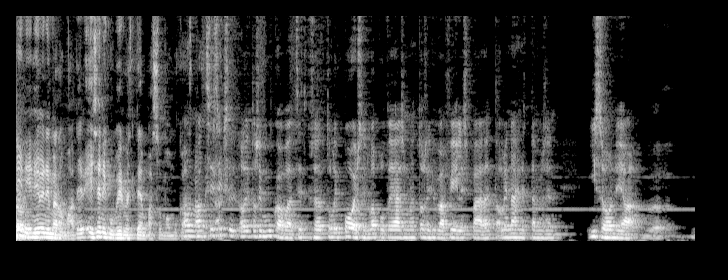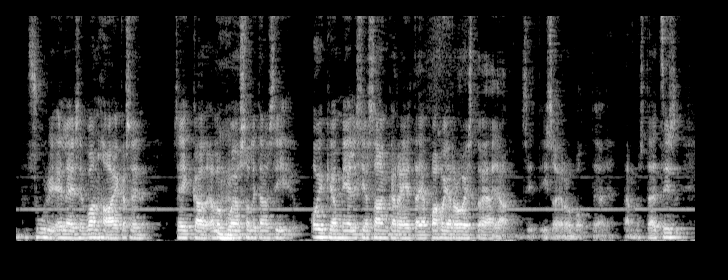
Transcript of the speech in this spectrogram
niin, niin, niin, nimenomaan, ei, ei se niinku hirveästi tempassu mukaan. On, no, siis. Oli tosi mukavaa, että sit kun se tuli pois, niin lopulta jäi semmoinen tosi hyvä fiilis päälle, että oli nähnyt tämmöisen ison ja suuri eleisen vanha-aikaisen seikkailuelokuvan, Mhm. mm-hmm. jossa oli tämmöisiä oikeamielisiä sankareita ja pahoja roistoja ja sitten isoja robotteja ja tämmöistä. Et siis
